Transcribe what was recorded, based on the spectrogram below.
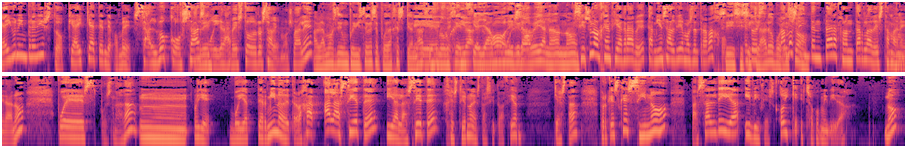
que hay un imprevisto, que hay que atender. Hombre, salvo cosas Hombre. muy graves, todos lo sabemos, ¿vale? Hablamos de un previsto que se pueda gestionar. si es una urgencia ya no, muy eso- grave, ya no, no. Si es una urgencia grave, también saldríamos del trabajo. Sí, sí, sí, Entonces, claro, por vamos eso. a intentar afrontarla de esta manera, ¿no? Pues, pues nada, mm, oye, voy a, termino de trabajar a las 7 y a las 7 gestiono esta situación. Ya está. Porque es que si no, pasa el día y dices, hoy qué he hecho con mi vida. ¿No?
